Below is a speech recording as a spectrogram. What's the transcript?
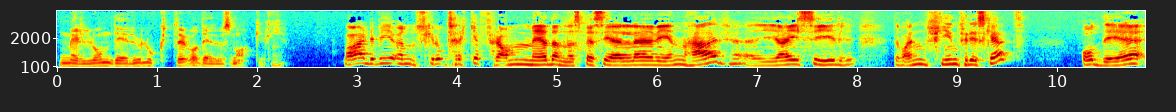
mellom det du lukter, og det du smaker. Hva er det vi ønsker å trekke fram med denne spesielle vinen her? Jeg sier det var en fin friskhet. Og det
